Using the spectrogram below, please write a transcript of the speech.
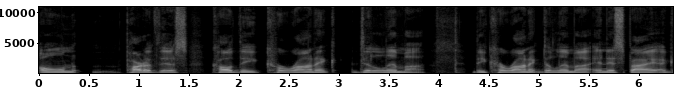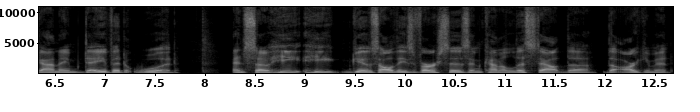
on part of this called the Quranic Dilemma. The Quranic Dilemma, and it's by a guy named David Wood and so he he gives all these verses and kind of lists out the the argument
